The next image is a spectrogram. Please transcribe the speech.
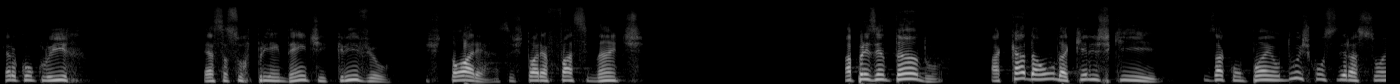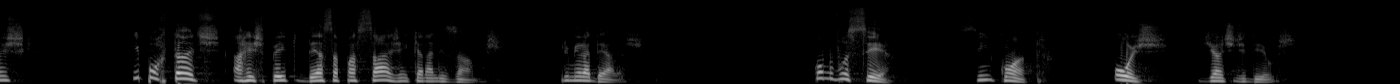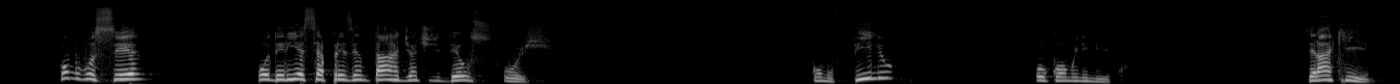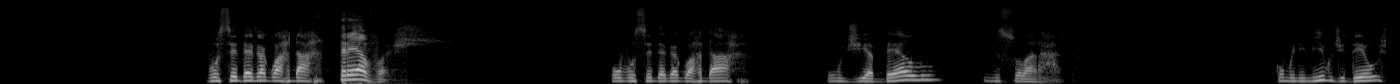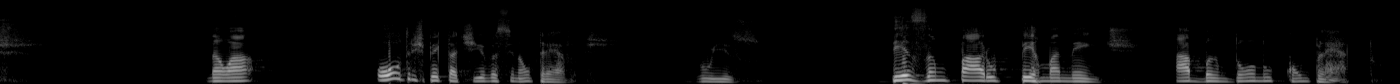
Quero concluir essa surpreendente, incrível história, essa história fascinante, apresentando a cada um daqueles que nos acompanham duas considerações importantes a respeito dessa passagem que analisamos. Primeira delas, como você se encontra hoje diante de Deus? Como você poderia se apresentar diante de Deus hoje? Como filho ou como inimigo? Será que você deve aguardar trevas? Ou você deve aguardar um dia belo e ensolarado? como inimigo de Deus, não há outra expectativa senão trevas, juízo, desamparo permanente, abandono completo.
